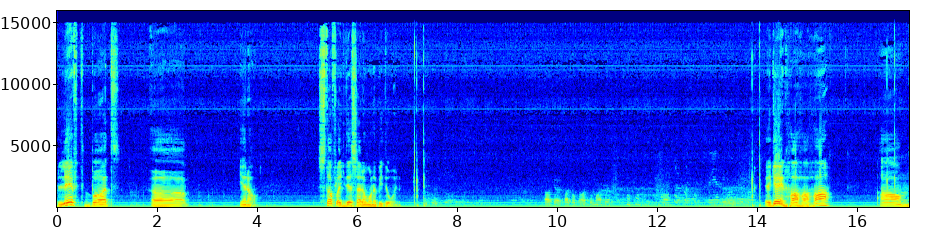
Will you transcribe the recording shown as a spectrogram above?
lift, but uh, you know, stuff like this I don't want to be doing. Again, ha ha ha. Um,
